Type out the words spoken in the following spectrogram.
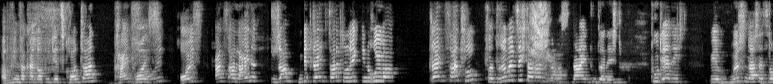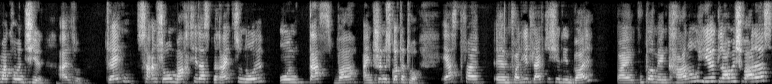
Aber auf jeden Fall kann Dortmund jetzt kontern. Kein Reus. Reus ganz alleine zusammen mit Jane Sancho legt ihn rüber. Jane Sancho verdribbelt sich dann an. Nein, tut er nicht. Tut er nicht. Wir müssen das jetzt nochmal kommentieren. Also, Jaden Sancho macht hier das 3 zu 0 und das war ein schönes Gottertor. Erst ver ähm, verliert Leipzig hier den Ball. Bei Upamencano hier, glaube ich, war das.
